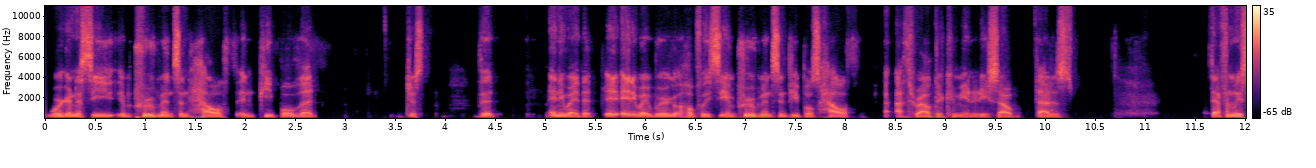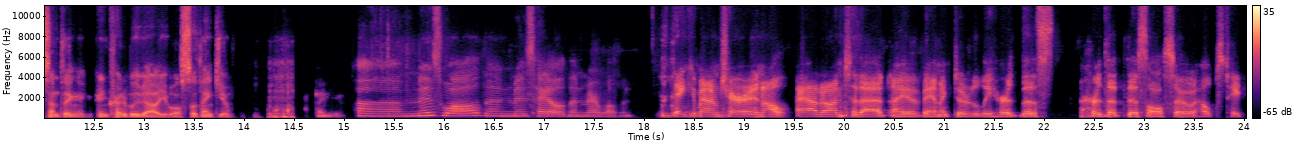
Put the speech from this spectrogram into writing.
we're going to see improvements in health in people that just that anyway that anyway we're hopefully see improvements in people's health uh, throughout the community so that is definitely something incredibly valuable so thank you thank you uh, ms. Woll then ms. Hale then mayor weldon thank you madam chair. And i'll add on to that i have anecdotally heard this heard that this also helps take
